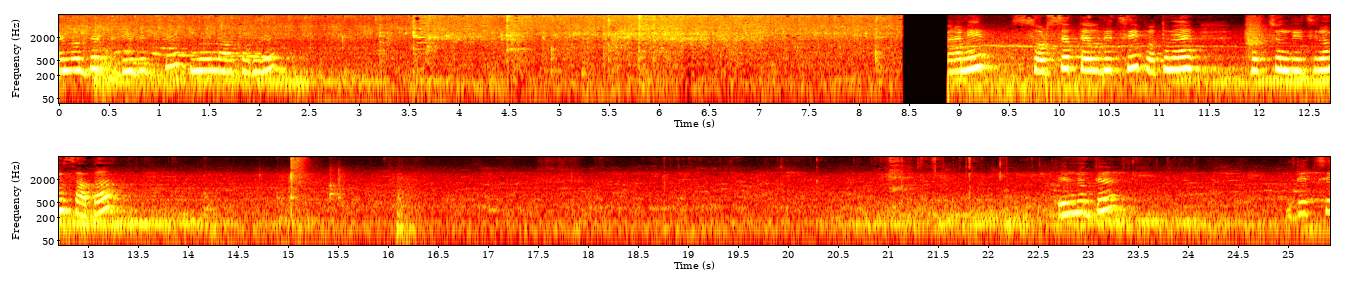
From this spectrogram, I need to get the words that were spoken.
এর মধ্যে দিয়ে দিচ্ছি নুন অল্প করে। আমি সর্ষের তেল দিচ্ছি। প্রথমে ফরচুন দিয়েছিলাম সাদা। এর মধ্যে দিচ্ছি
